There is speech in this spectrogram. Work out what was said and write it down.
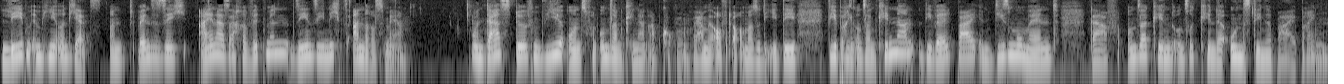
leben im Hier und Jetzt. Und wenn sie sich einer Sache widmen, sehen sie nichts anderes mehr. Und das dürfen wir uns von unseren Kindern abgucken. Wir haben ja oft auch immer so die Idee, wir bringen unseren Kindern die Welt bei. In diesem Moment darf unser Kind, unsere Kinder uns Dinge beibringen.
